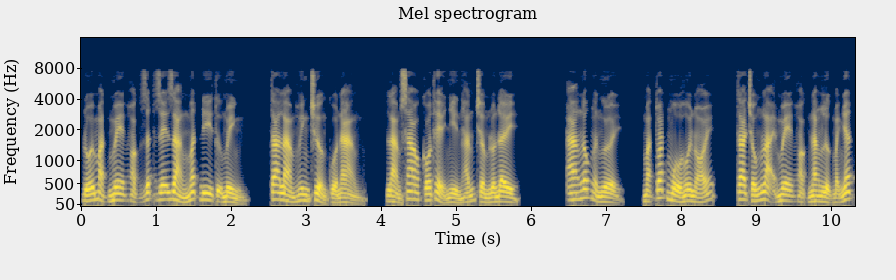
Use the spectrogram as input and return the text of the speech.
đối mặt mê hoặc rất dễ dàng mất đi tự mình, ta làm huynh trưởng của nàng, làm sao có thể nhìn hắn trầm luôn đây. A ngốc ngần người, mặt toát mồ hôi nói, ta chống lại mê hoặc năng lực mạnh nhất.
